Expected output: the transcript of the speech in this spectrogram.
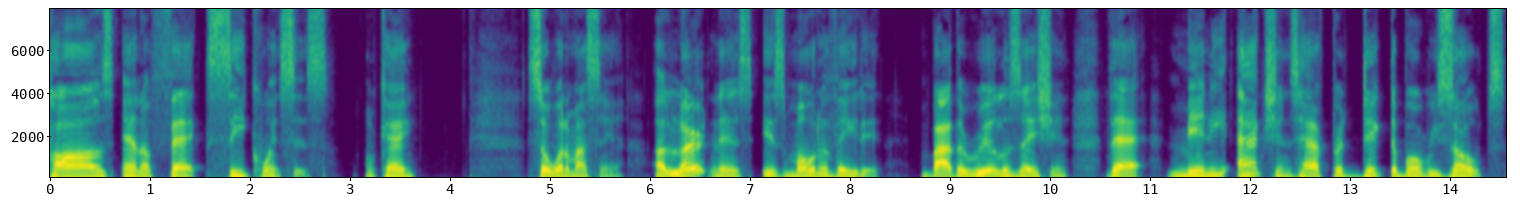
cause and effect sequences. Okay. So, what am I saying? Alertness is motivated by the realization that many actions have predictable results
